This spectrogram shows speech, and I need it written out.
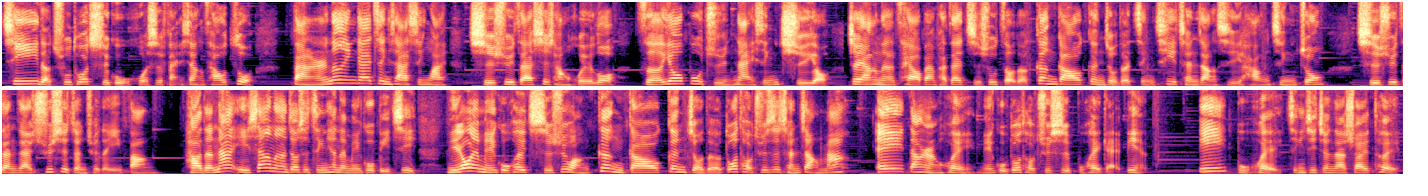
轻易的出脱持股或是反向操作，反而呢应该静下心来，持续在市场回落择优布局，耐心持有，这样呢才有办法在指数走得更高更久的景气成长期行情中，持续站在趋势正确的一方。好的，那以上呢就是今天的美股笔记。你认为美股会持续往更高更久的多头趋势成长吗？A 当然会，美股多头趋势不会改变。B 不会，经济正在衰退，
